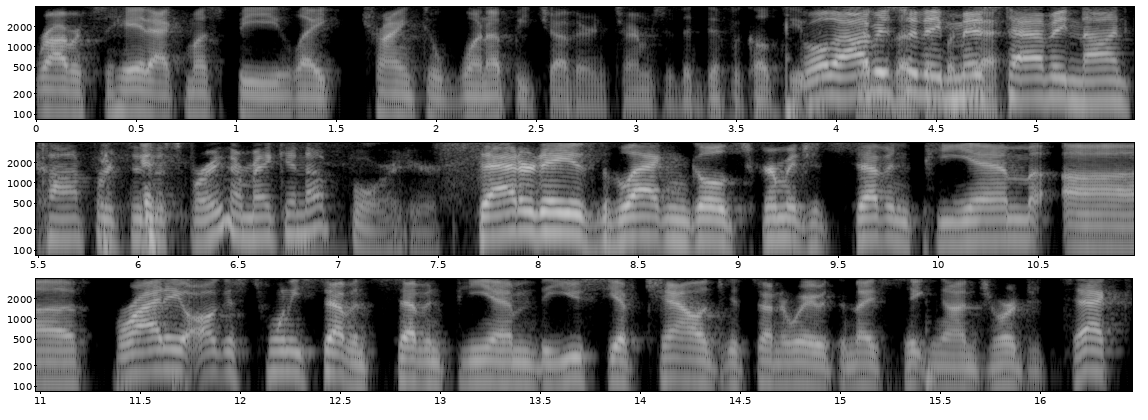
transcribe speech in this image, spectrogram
Robert Sahaydak must be like trying to one up each other in terms of the difficulty. of Well, the obviously they missed together. having non-conference in the spring. They're making up for it here. Saturday is the black and gold scrimmage at 7 p.m. Uh, Friday, August 27th, 7 p.m. The UCF Challenge gets underway with the Knights taking on Georgia Tech.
